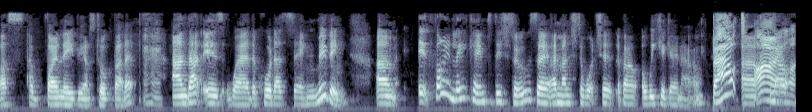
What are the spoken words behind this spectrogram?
us uh, finally being able to talk about it. Mhm. And that is where the Crawdads Sing movie. Um, it finally came to digital. So I managed to watch it about a week ago now. About Uh, time. now-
